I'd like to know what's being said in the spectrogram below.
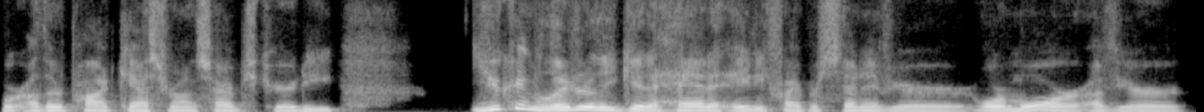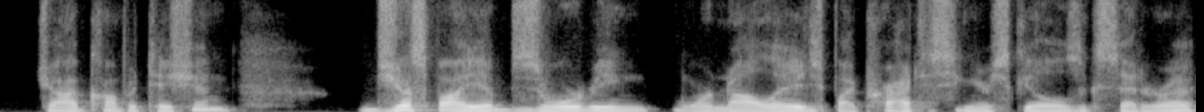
or other podcasts around cybersecurity, you can literally get ahead at 85% of your or more of your job competition just by absorbing more knowledge, by practicing your skills, etc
